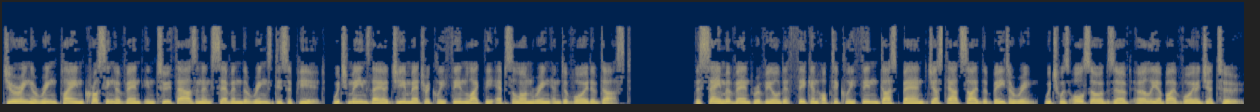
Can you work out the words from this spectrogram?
During a ring plane crossing event in 2007 the rings disappeared, which means they are geometrically thin like the epsilon ring and devoid of dust. The same event revealed a thick and optically thin dust band just outside the beta ring, which was also observed earlier by Voyager 2.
